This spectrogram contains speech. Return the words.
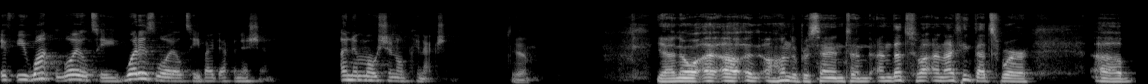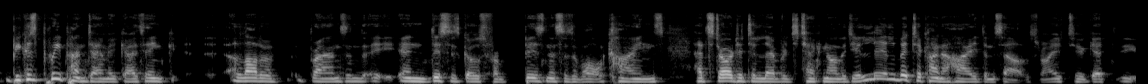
if you want loyalty, what is loyalty by definition? An emotional connection. Yeah. Yeah, no, a hundred percent, and and that's why, and I think that's where, uh, because pre-pandemic, I think a lot of brands, and and this is goes for businesses of all kinds, had started to leverage technology a little bit to kind of hide themselves, right? To get a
